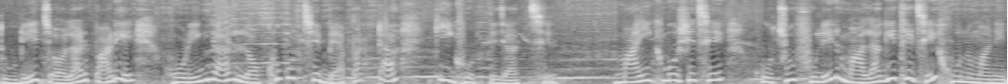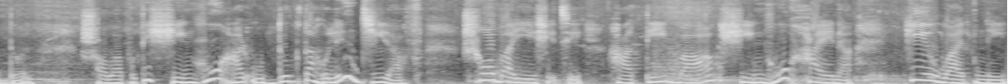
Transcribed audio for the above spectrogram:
দূরে জলার পাড়ে হরিণরা লক্ষ্য করছে ব্যাপারটা কি ঘটতে যাচ্ছে। মাইক বসেছে, কচু ফুলের মালা গেঁথেছে হনুমানের দল। সভাপতি সিংহ আর উদ্যোক্তা হলেন জিরাফ। সবাই এসেছে। হাতি, বাঘ, সিংহ, হায়না। কেউ বাদ নেই।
